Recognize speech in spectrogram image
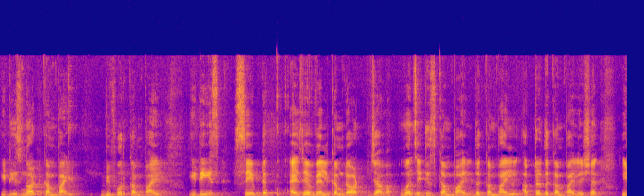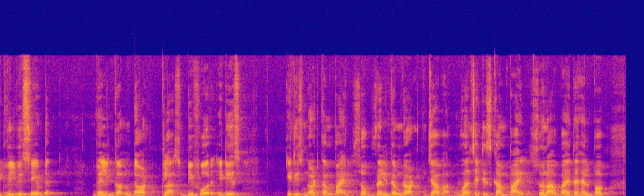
it is not compiled. Before compiled it is saved as a welcome.java once it is compiled the compile after the compilation it will be saved welcome.class before it is it is not compiled so welcome.java once it is compiled so now by the help of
